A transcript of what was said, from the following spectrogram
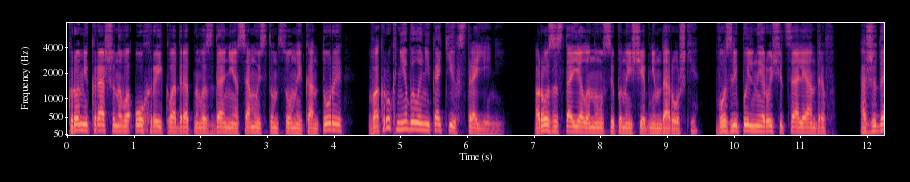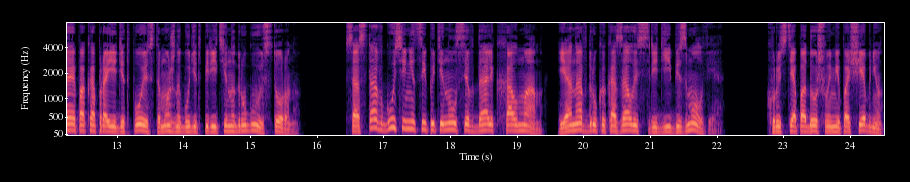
Кроме крашеного охра и квадратного здания самой станционной конторы, вокруг не было никаких строений. Роза стояла на усыпанной щебнем дорожке, возле пыльной рощицы олеандров, ожидая, пока проедет поезд, и можно будет перейти на другую сторону. Состав гусеницей потянулся вдаль к холмам, и она вдруг оказалась среди безмолвия. Хрустя подошвами по щебню,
